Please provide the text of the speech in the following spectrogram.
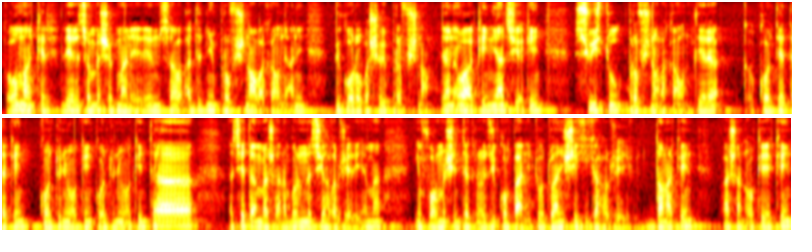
کە ئەوەمان کرد لێرە چەند بەشێکمان هەیە لێرە نوساوە ئەدد نیو پڕۆفیشناڵ ئەکاونت یانی بیگۆڕۆ بە شێوەی پڕۆفیشناڵ یان ئەوە ئەکەین یان چی ئەکەین سویس تو پڕۆفیشناڵ ئەکاونت لێرە کۆنتێنت ئەکەین کۆنتنیو ئەکەین کۆنتنیو ئەکەین تا ئەچێتە ئەم بەشانە بۆ نە چی هەڵبژێری ئەمە ئینفۆرمشن تەکنۆلۆژی کۆمپانی تۆ توانی شتێکی کە هەڵبژێری دەڵەکەین پاشان ئۆکەیەکەین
